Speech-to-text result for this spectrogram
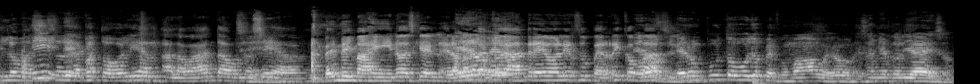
Y lo más y, eh, era que todo olía a lavanda o no Sí. sé. a- Ven, Me imagino, es que el, el Era- apartamento de era- André Olir súper rico, Era, parce. era un puto bollo perfumado, weón. Esa mierda olía a eso.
